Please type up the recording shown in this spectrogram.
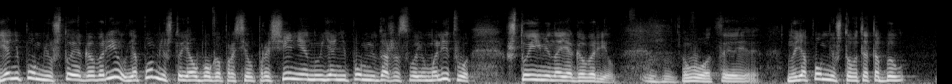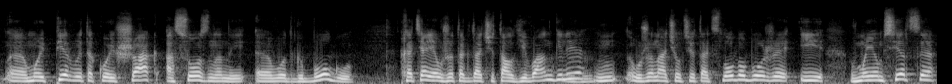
Я не помню, что я говорил. Я помню, что я у Бога просил прощения, но я не помню даже свою молитву, что именно я говорил. Угу. Вот. Э, но я помню, что вот это был мой первый такой шаг, осознанный э, вот к Богу. Хотя я уже тогда читал Евангелие, угу. уже начал читать Слово Божие, и в моем сердце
